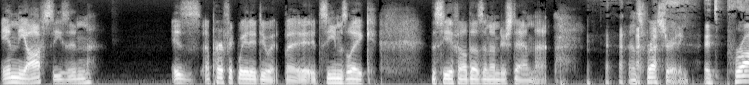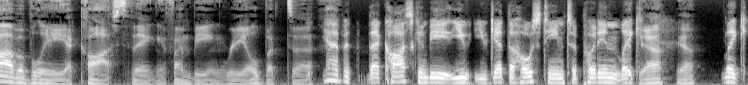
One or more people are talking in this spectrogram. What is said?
in the off season is a perfect way to do it but it seems like the CFL doesn't understand that. That's frustrating. It's probably a cost thing if i'm being real but uh... yeah but that cost can be you you get the host team to put in like yeah yeah. like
